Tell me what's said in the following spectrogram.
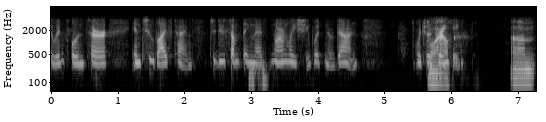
to influence her in two lifetimes to do something that mm-hmm. normally she wouldn't have done, which was wow. drinking. Um,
